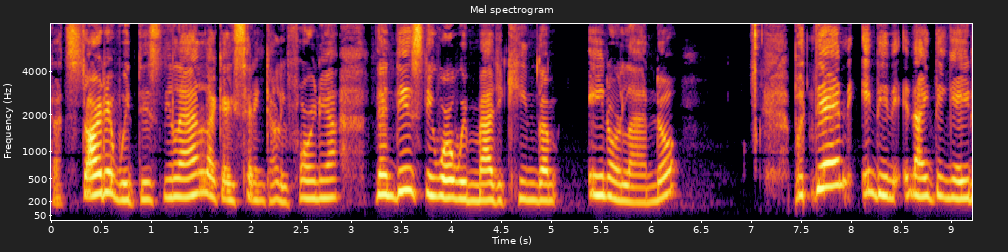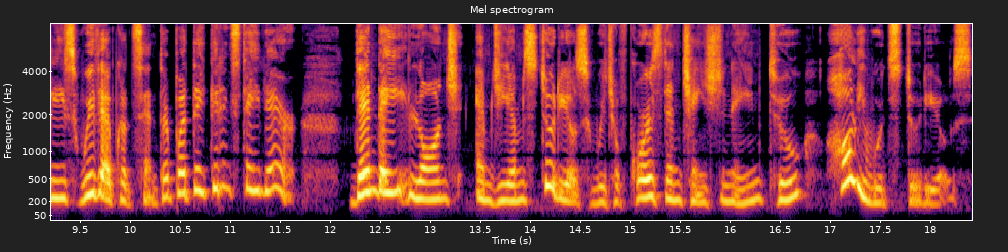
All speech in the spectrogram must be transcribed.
That started with Disneyland, like I said in California, then Disney World with Magic Kingdom in Orlando but then in the 1980s with Epcot Center, but they didn't stay there. Then they launched MGM Studios, which of course then changed the name to Hollywood Studios,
